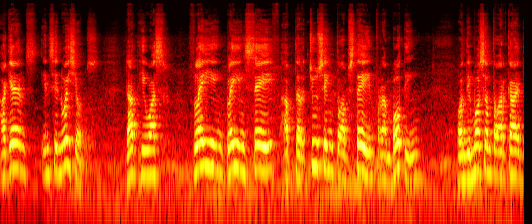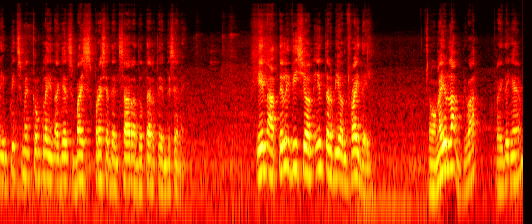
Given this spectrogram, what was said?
against insinuations that he was playing playing safe after choosing to abstain from voting on the motion to archive the impeachment complaint against Vice President Sara Duterte in the Senate. In a television interview on Friday, oh, ngayon lang, di ba? Friday ngayon.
